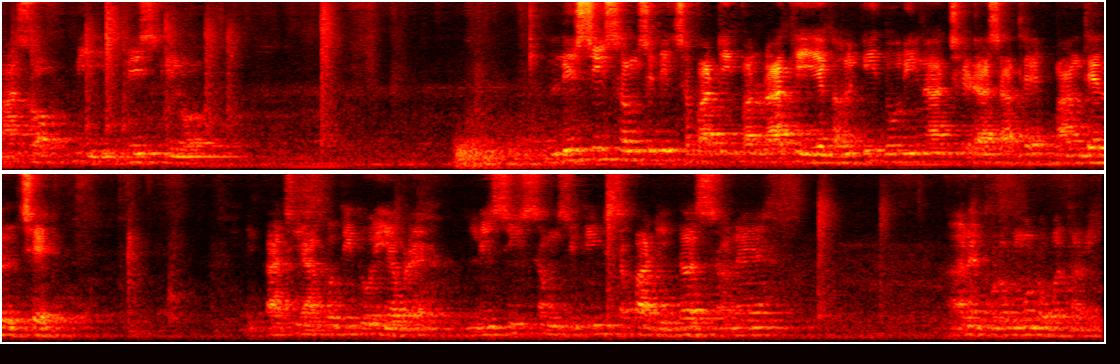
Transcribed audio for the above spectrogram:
માસ ઓફ બી વીસ કિલો. લીસી સમસિદ્ધિ સપાટી પર રાખી એક હલકી દોરીના છેડા સાથે બાંધેલ છે. કાચી આકૃતિ દોરી આપણે લીસી સમસિદ્ધિ સપાટી દસ અને આને થોડોક મોટો બતાવી.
